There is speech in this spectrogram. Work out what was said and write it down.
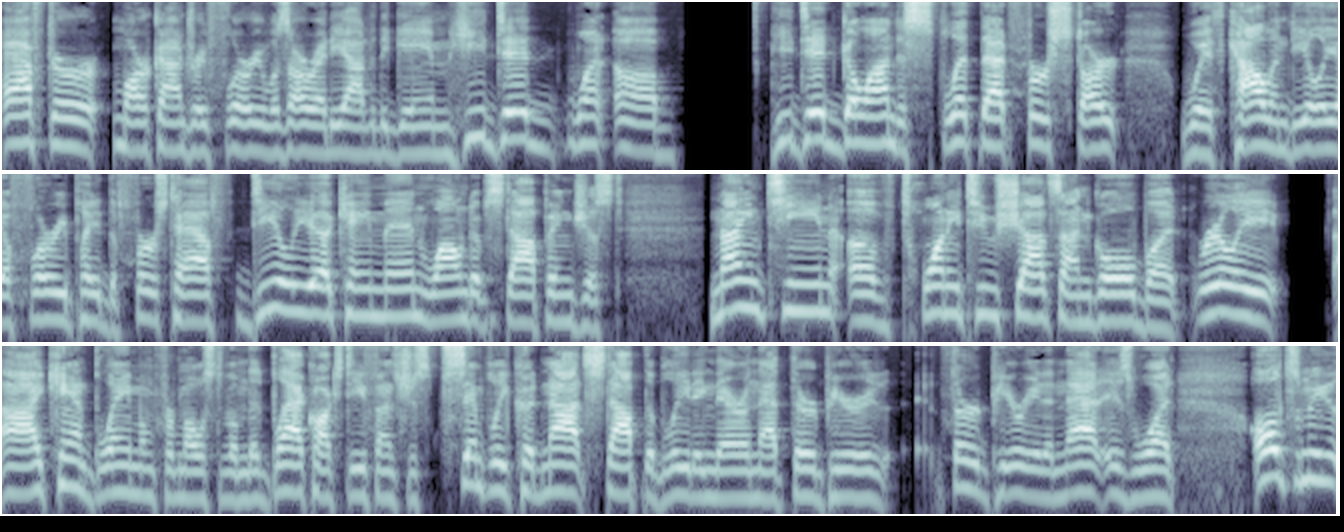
after Marc Andre Fleury was already out of the game. He did went uh he did go on to split that first start with Collin Delia. Fleury played the first half. Delia came in, wound up stopping just 19 of 22 shots on goal, but really, I can't blame him for most of them. The Blackhawks defense just simply could not stop the bleeding there in that third period. Third period, and that is what ultimately,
